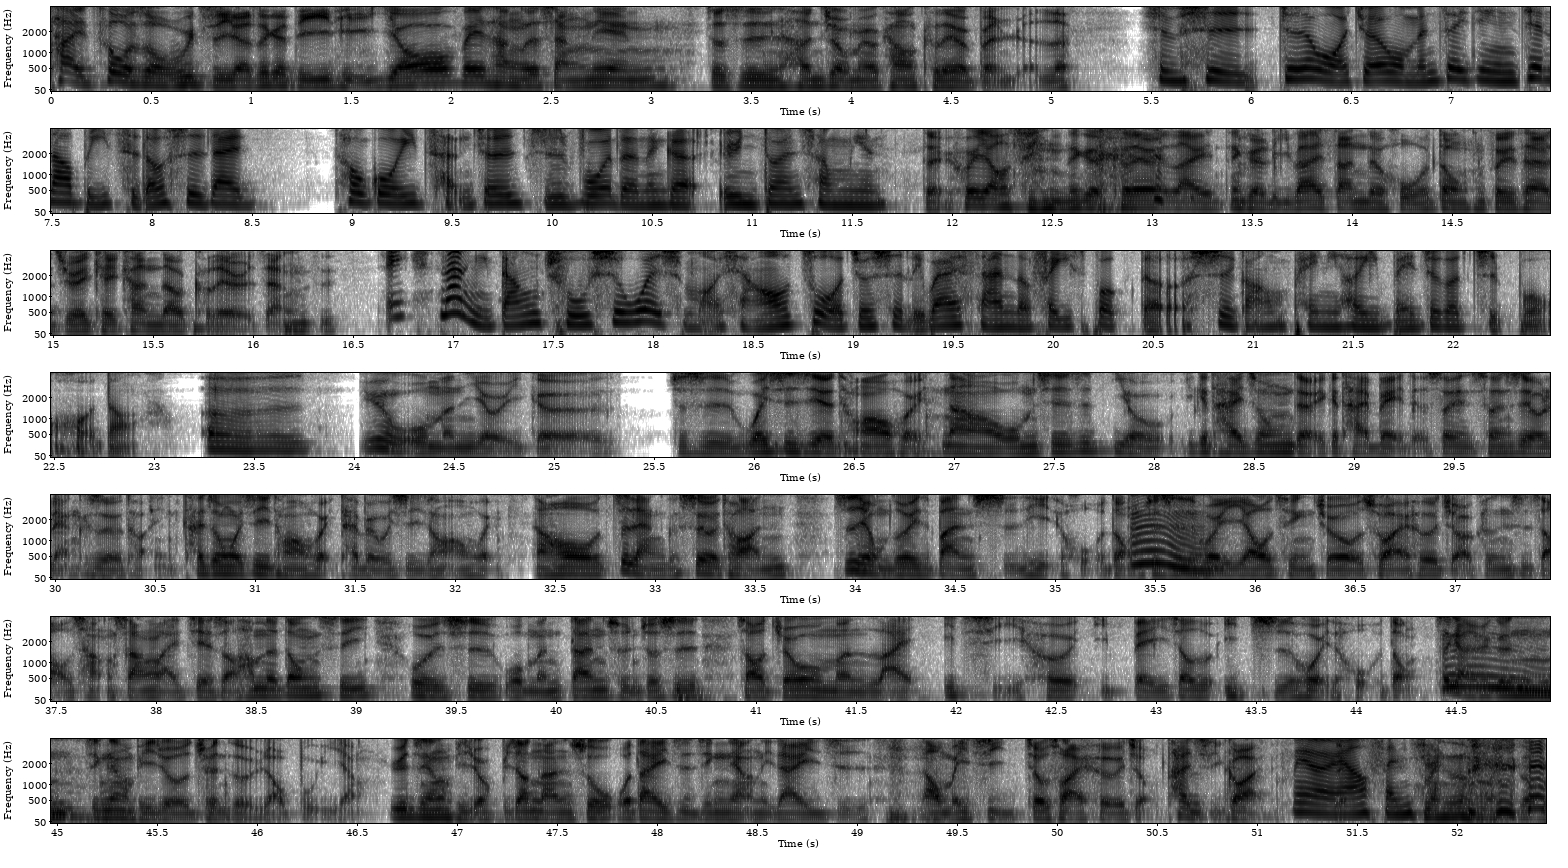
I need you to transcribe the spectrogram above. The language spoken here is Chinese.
太措手不及了，这个第一题有非常的想念，就是很久没有看到 Claire 本人了，是不是？就是我觉得我们最近见到彼此都是在。透过一层就是直播的那个云端上面，对，会邀请那个 Claire 来那个礼拜三的活动，所以才有机会可以看到 Claire 这样子。哎、欸，那你当初是为什么想要做就是礼拜三的 Facebook 的世刚陪你喝一杯这个直播活动啊？呃，因为我们有一个。就是威士忌的同好会，那我们其实是有一个台中的一个台北的，所以算是有两个社团：台中威士忌同好会、台北威士忌同好会。然后这两个社团之前我们都一直办实体的活动，嗯、就是会邀请酒友出来喝酒，可能是找厂商来介绍他们的东西，或者是我们单纯就是找酒友们来一起喝一杯叫做一支会的活动。这感觉跟精酿啤酒的圈子比较不一样，因为精酿啤酒比较难说，我带一支精酿，你带一支，然后我们一起就出来喝酒，太奇怪，没有人要分享，没错没错，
